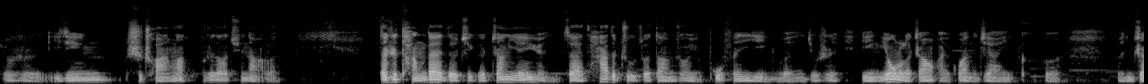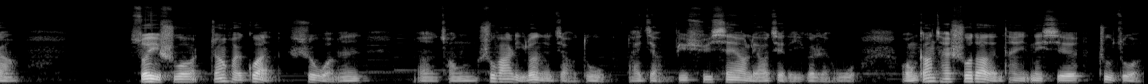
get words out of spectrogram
就是已经失传了，不知道去哪儿了。但是唐代的这个张彦远在他的著作当中有部分引文，就是引用了张怀灌的这样一个文章，所以说张怀灌是我们。嗯，从书法理论的角度来讲，必须先要了解的一个人物。我们刚才说到的他那些著作，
